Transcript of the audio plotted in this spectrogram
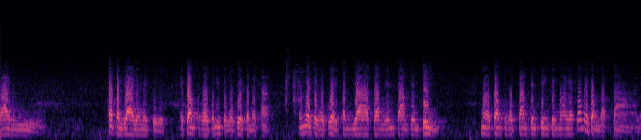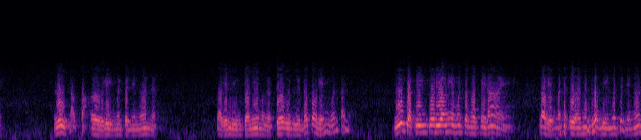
ร้ายมันยังอยู่เพราะปัญญายังไม่เกิดไอ้ความสงบวันนี้สงบด้วยสมถะมันไม่สงบด้วยปัญญาความเห็นตามเป็นจริงเมื่อความสงบตามเป็นจริงขึ้นมาแล้ว ก็ไม่ต้องดับตาเนี่ยรู้จักว่าเออลิงมันเป็นอย่างนั้นเนี่ยเราเห็นลิงตัวนี้มันกับตัวอื่นๆ แล้วก็เห็นเหมือนกันรู้จักลิงตัวเดียวเนี่ยมันสงบไม่ได้ เราเห็นมันเออมันเรื่องลิงมันเป็นอย่างนั้น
